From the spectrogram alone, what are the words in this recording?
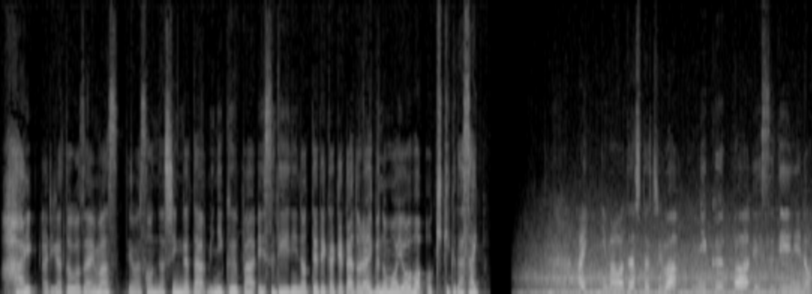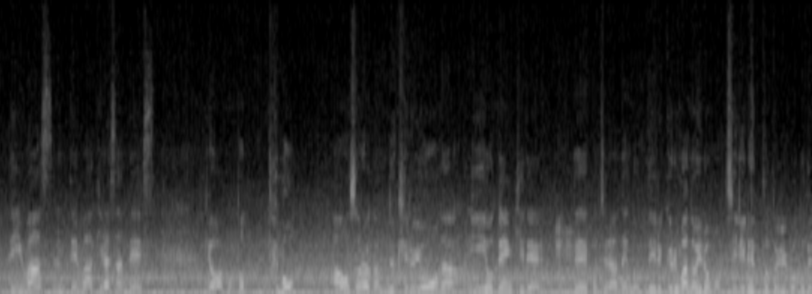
はい、ありがとうございます。ではそんな新型ミニクーパー SD に乗って出かけたドライブの模様をお聞きください。はい、今私たちはミニクーパー SD に乗っています。運転はあきらさんです。今日はもうとっても青空が抜けるようないいお天気で、うん、でこちらね乗っている車の色もチリレッドということで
